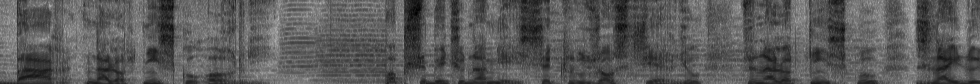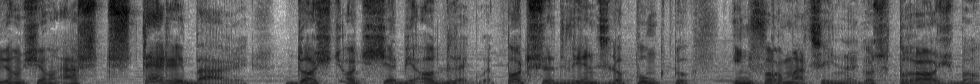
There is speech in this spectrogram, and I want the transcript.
bar na lotnisku Orly. Po przybyciu na miejsce Clouseau stwierdził, że na lotnisku znajdują się aż cztery bary, dość od siebie odległe. Podszedł więc do punktu informacyjnego z prośbą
